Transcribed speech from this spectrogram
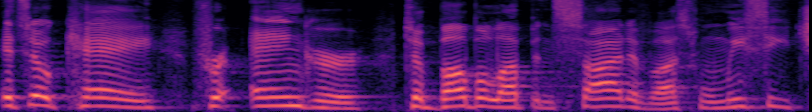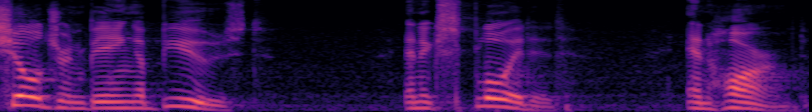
It's okay for anger to bubble up inside of us when we see children being abused and exploited and harmed.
